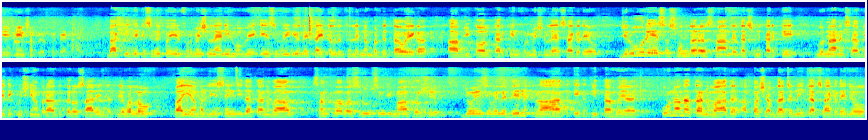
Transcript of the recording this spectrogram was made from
ਇਹ ਮੇਨ ਸੜਕ ਦੇ ਉੱਤੇ ਪਿੰਡ ਹੈ। ਬਾਕੀ ਜੇ ਕਿਸੇ ਨੇ ਕੋਈ ਇਨਫੋਰਮੇਸ਼ਨ ਲੈਣੀ ਹੋਵੇ, ਇਸ ਵੀਡੀਓ ਦੇ ਟਾਈਟਲ ਦੇ ਥੱਲੇ ਨੰਬਰ ਦਿੱਤਾ ਹੋਏਗਾ। ਆਪ ਜੀ ਕਾਲ ਕਰਕੇ ਇਨਫੋਰਮੇਸ਼ਨ ਲੈ ਸਕਦੇ ਹੋ। ਜਰੂਰ ਇਸ ਸੁੰਦਰ ਸਥਾਨ ਦੇ ਦਰਸ਼ਨ ਕਰਕੇ ਗੁਰੂ ਨਾਨਕ ਸਾਹਿਬ ਜੀ ਦੀ ਖੁਸ਼ੀਆਂ ਪ੍ਰਾਪਤ ਕਰੋ। ਸਾਰੇ ਜਥੇ ਵੱਲੋਂ ਭਾਈ ਅਮਰਜੀਤ ਸਿੰਘ ਜੀ ਦਾ ਧੰਨਵਾਦ, ਸੰਤ ਬਾਬਾ ਸਰੂਪ ਸਿੰਘ ਜੀ ਮਹਾਂਪੁਰਸ਼, ਜੋ ਇਸ ਵੇਲੇ ਦਿਨ ਰਾਤ ਇੱਕ ਕੀਤਾ ਹੋਇਆ ਉਹਨਾਂ ਦਾ ਧੰਨਵਾਦ ਆਪਾਂ ਸ਼ਬਦਾਂ 'ਚ ਨਹੀਂ ਕਰ ਸਕਦੇ, ਜੋ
